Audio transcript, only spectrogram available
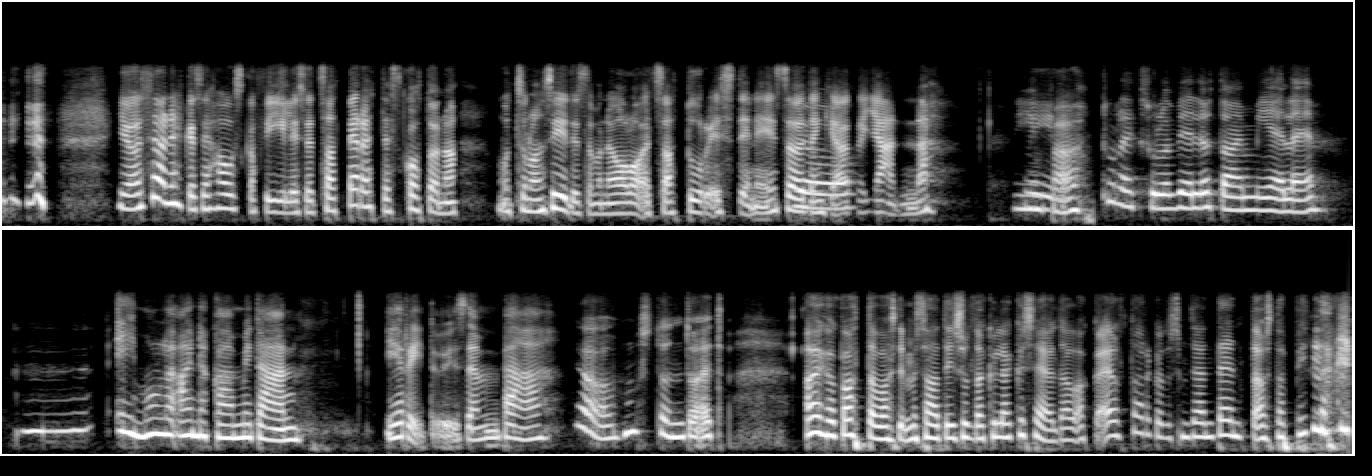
Joo, se on ehkä se hauska fiilis, että sä oot periaatteessa kotona, mutta sulla on silti sellainen olo, että sä oot turisti, niin se on Joo. jotenkin aika jännä. Niinpä. Niin, tuleeko sulle vielä jotain mieleen? Mm, ei mulle ainakaan mitään erityisempää. Joo, musta tuntuu, että aika kattavasti me saatiin sulta kyllä kyseltä, vaikka ei ole tarkoitus mitään tenttausta pitää.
